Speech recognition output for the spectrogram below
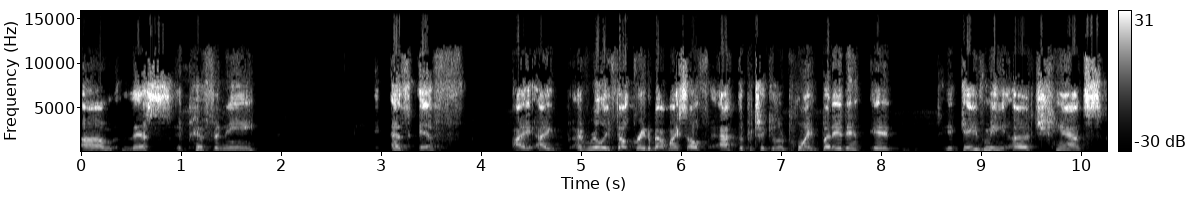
um, this epiphany, as if I, I, I really felt great about myself at the particular point, but it it it gave me a chance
